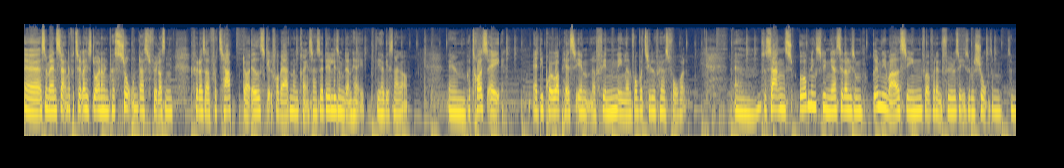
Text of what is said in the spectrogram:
øh, som er en sang, der fortæller historien om en person, der føler, sådan, føler sig fortabt og adskilt fra verden omkring sig. Så det er ligesom den her, det her, vi snakker om. Øh, på trods af, at de prøver at passe ind og finde en eller anden form for tilhørsforhold. Um, så sangens åbningslinjer sætter ligesom rimelig meget scenen for, for den følelse af isolation, som, som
